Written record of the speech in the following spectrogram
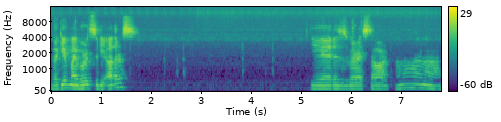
if I give my words to the others, yeah, this is where I start. Ah,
